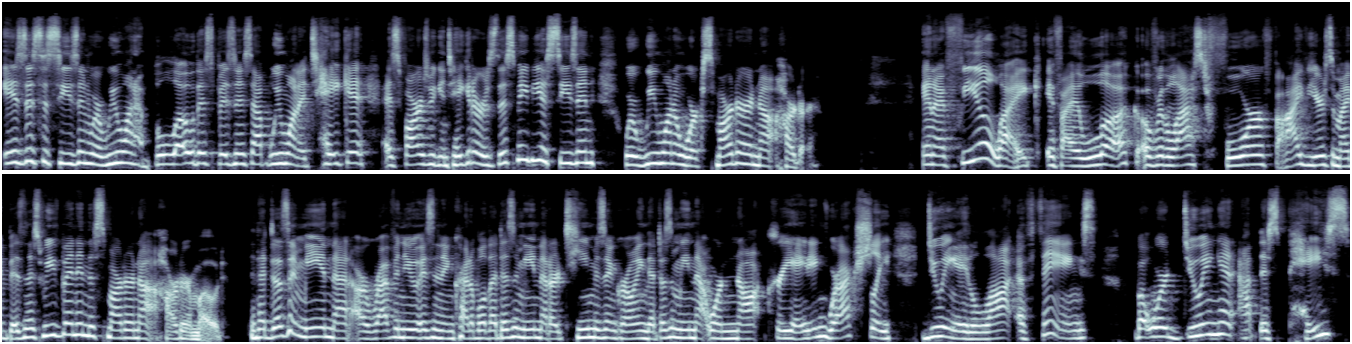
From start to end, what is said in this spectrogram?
is this a season where we want to blow this business up? We want to take it as far as we can take it? Or is this maybe a season where we want to work smarter and not harder? And I feel like if I look over the last four or five years of my business, we've been in the smarter, not harder mode. That doesn't mean that our revenue isn't incredible. That doesn't mean that our team isn't growing. That doesn't mean that we're not creating. We're actually doing a lot of things, but we're doing it at this pace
